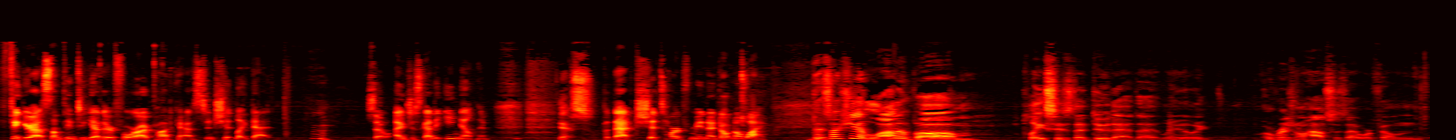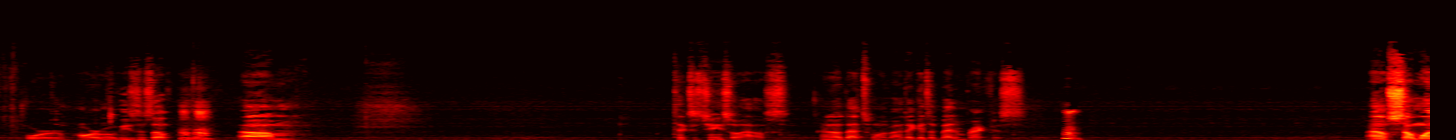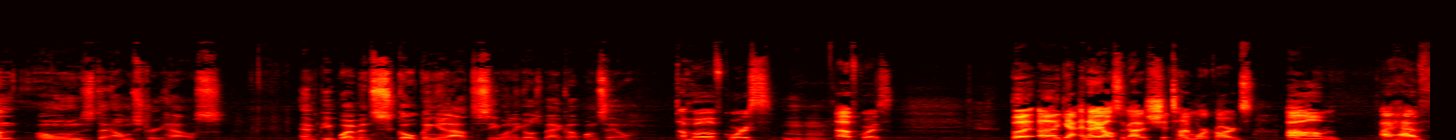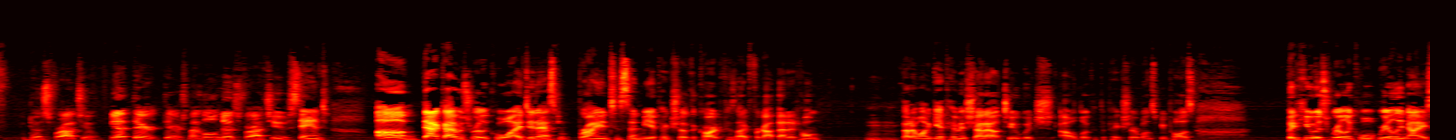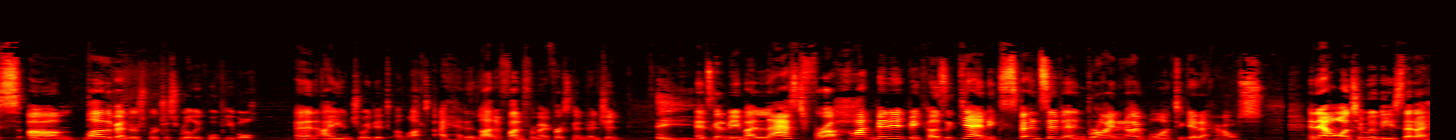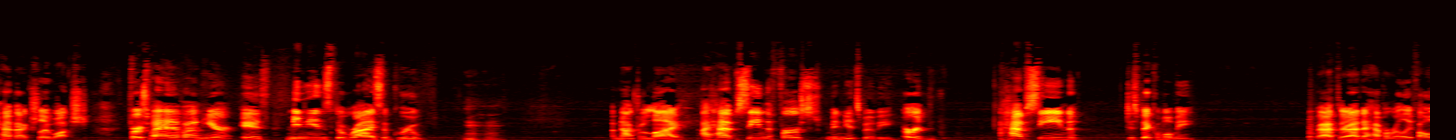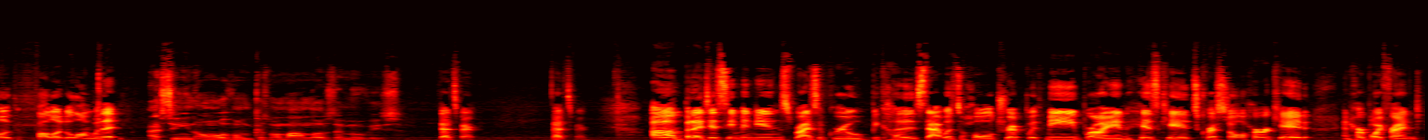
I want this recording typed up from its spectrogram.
figure out something together for our podcast and shit like that. Hmm. So I just got to email him, Yes. but that shit's hard for me, and I don't know why. There's actually a lot of um places that do that. That like, original houses that were filmed for horror movies and stuff. Mm-hmm. Um. Texas Chainsaw House. I know that's one of it. I think it's a bed and breakfast. Hmm. I know someone owns the Elm Street house, and people have been scoping it out to see when it goes back up on sale. Oh, of course. Mm-hmm. Of course. But uh yeah, and I also got a shit ton of more cards. Um I have Nosferatu. Yeah, there there's my little Nosferatu stand. Um that guy was really cool. I did ask Brian to send me a picture of the card because I forgot that at home. Mm-hmm. But I want to give him a shout out too, which I'll look at the picture once we pause. But he was really cool, really nice. Um a lot of the vendors were just really cool people and I enjoyed it a lot. I had a lot of fun for my first convention. Hey. It's going to be my last for a hot minute because, again, expensive, and Brian and I want to get a house. And now on to movies that I have actually watched. First one I have on here is Minions The Rise of Gru. Mm-hmm. I'm not going to lie, I have seen the first Minions movie, or I have seen Despicable Me. But after that, I haven't really followed followed along with it. I've seen all of them because my mom loves them movies. That's fair. That's fair. Um, but I did see Minions Rise of Gru because that was a whole trip with me, Brian, his kids, Crystal, her kid, and her boyfriend.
